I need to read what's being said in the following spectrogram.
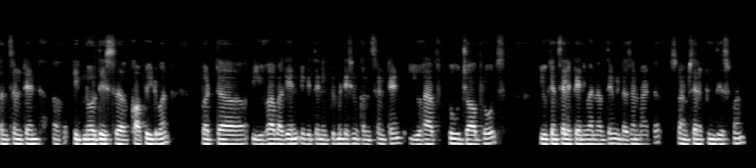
consultant. Uh, ignore this uh, copied one, but uh, you have again with an implementation consultant, you have two job roles. You can select any one of them. It doesn't matter. So I'm selecting this one.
